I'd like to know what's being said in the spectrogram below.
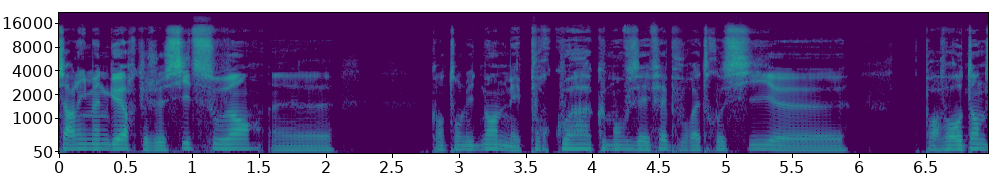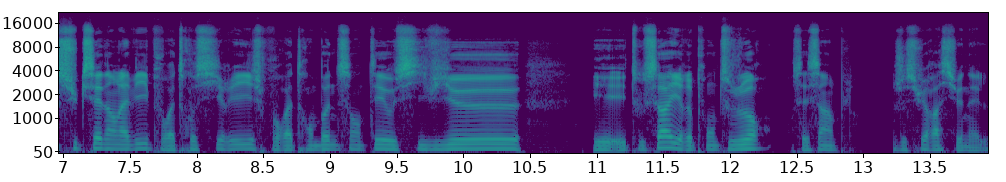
Charlie Munger, que je cite souvent, euh, quand on lui demande mais pourquoi, comment vous avez fait pour être aussi, euh, pour avoir autant de succès dans la vie, pour être aussi riche, pour être en bonne santé, aussi vieux, et, tout ça, il répond toujours, c'est simple, je suis rationnel.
